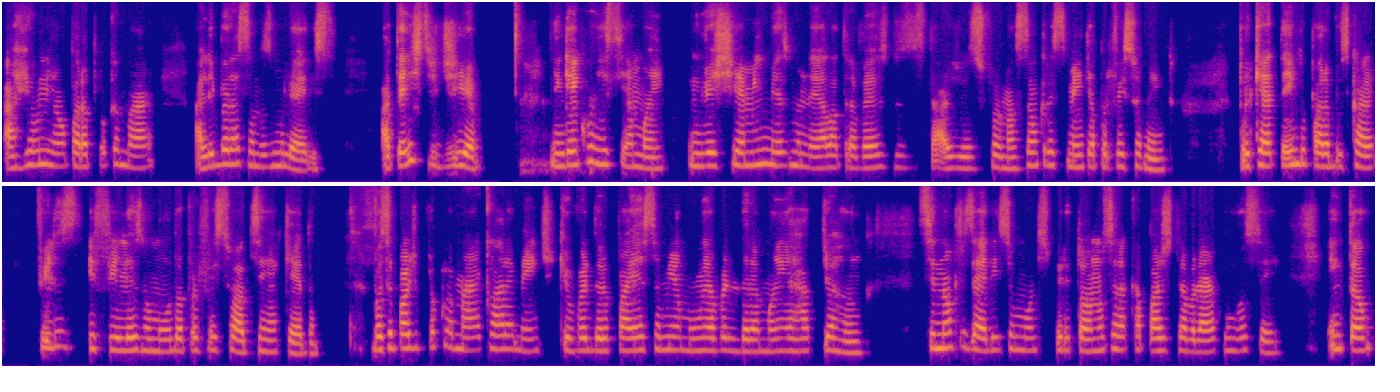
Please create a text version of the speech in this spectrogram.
a reunião para proclamar a liberação das mulheres. Até este dia, ninguém conhecia a mãe. Investi a mim mesmo nela através dos estágios de formação, crescimento e aperfeiçoamento, porque é tempo para buscar filhos e filhas no mundo aperfeiçoado sem a queda. Você pode proclamar claramente que o verdadeiro pai é Samiamun e a verdadeira mãe é Hakjahan. Se não fizer isso, o mundo espiritual não será capaz de trabalhar com você. Então,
